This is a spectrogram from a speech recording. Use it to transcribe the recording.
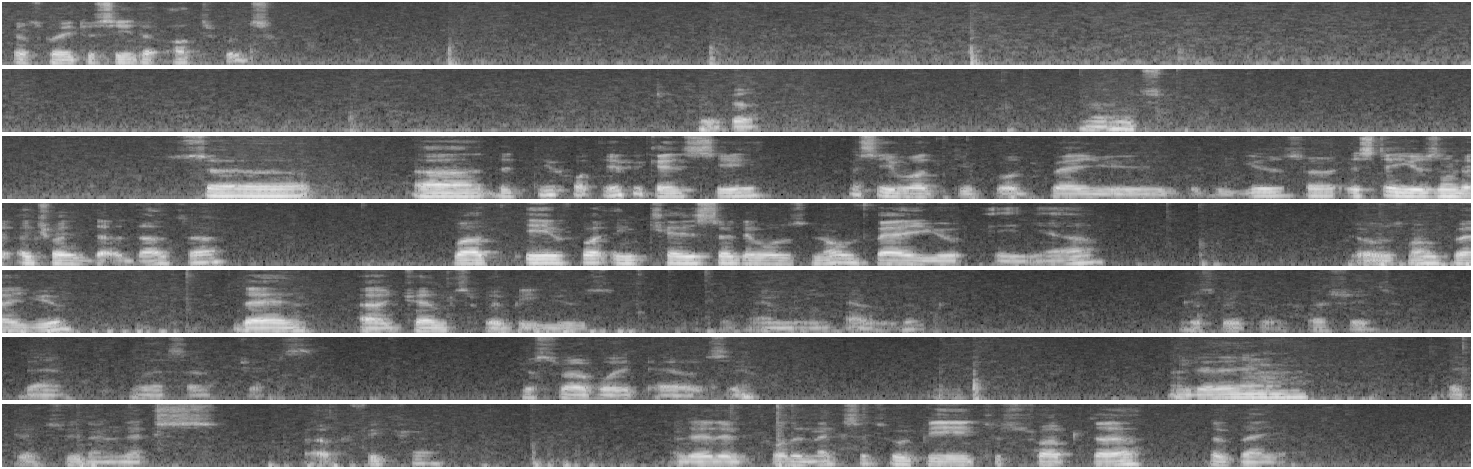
Just going to see the outputs. Right. So uh, the default, if you can see, let's see what default value did the user is still using the actual data. But if in case uh, there was no value in here, there was no value, then uh, gems will be used. Okay, let me have a look. Just to refresh it. Then we'll gems. Just to avoid errors here. And then let's get to the next uh, feature. And then for the next it will be to swap the the value.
